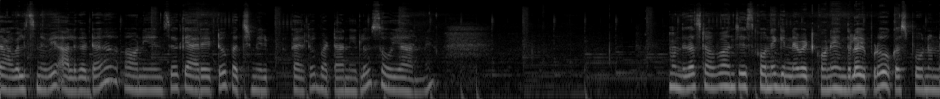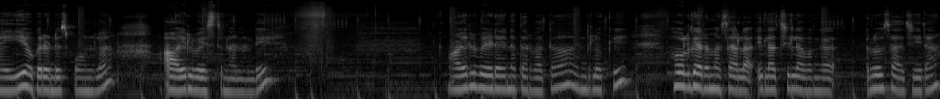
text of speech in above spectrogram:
కావలసినవి ఆలుగడ్డ ఆనియన్స్ క్యారెట్ పచ్చిమిరపకాయలు బఠానీలు సోయా అండి ముందుగా స్టవ్ ఆన్ చేసుకొని గిన్నె పెట్టుకొని ఇందులో ఇప్పుడు ఒక స్పూన్ నెయ్యి ఒక రెండు స్పూన్ల ఆయిల్ వేస్తున్నానండి. ఆయిల్ వేడైన తర్వాత ఇందులోకి హోల్ గరం మసాలా ఇలాచీ లవంగాలు సాజీరా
